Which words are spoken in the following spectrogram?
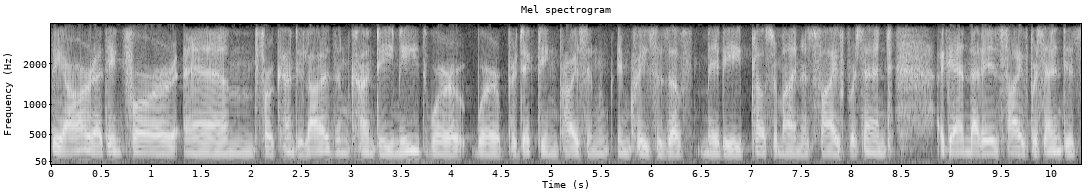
they are. I think for um, for County Louth and County Meath, we're we're predicting price in, increases of maybe plus or minus five percent. Again, that is five percent. It's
